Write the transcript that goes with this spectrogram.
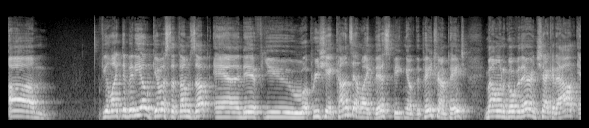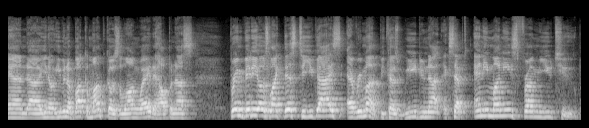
Um, if you like the video, give us a thumbs up. And if you appreciate content like this, speaking of the Patreon page, you might want to go over there and check it out. And, uh, you know, even a buck a month goes a long way to helping us bring videos like this to you guys every month because we do not accept any monies from YouTube.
